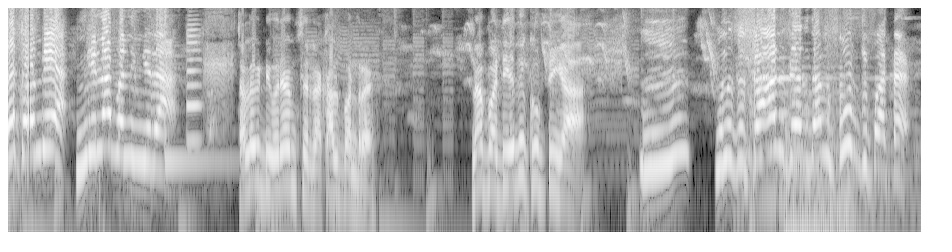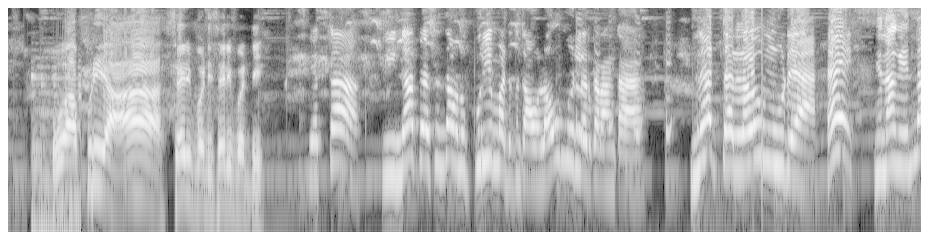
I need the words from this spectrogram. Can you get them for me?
ஏ தம்பி இங்க என்ன பண்ணீங்கடா? தலைவட்டி ஒரே நிமிஷம் நான் கால் பண்றேன். என்ன பாட்டி எது கூப்பிட்டீங்க? உனக்கு காது கேக்குதான்னு கூப்பிட்டு பார்த்தேன். ஓ அப்படியா? சரி பாட்டி சரி பாட்டி. எக்கா நீ என்ன பேசுறது அவனுக்கு புரிய மாட்டேங்குதுக்கா அவன் லவ் மூட்ல இருக்கிறான்க்கா. என்னத்த லவ் மூடியா ஏய் நீ நாங்க என்ன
